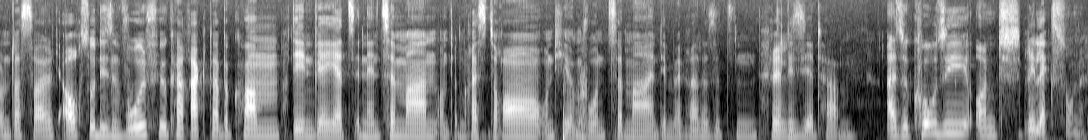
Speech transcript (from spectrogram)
und das soll auch so diesen Wohlfühlcharakter bekommen, den wir jetzt in den Zimmern und im Restaurant und hier im Wohnzimmer, in dem wir gerade sitzen, realisiert haben. Also cozy und Relaxzone.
